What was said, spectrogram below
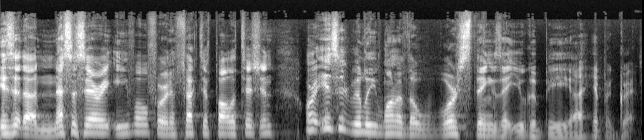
Is it a necessary evil for an effective politician, or is it really one of the worst things that you could be, a hypocrite?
